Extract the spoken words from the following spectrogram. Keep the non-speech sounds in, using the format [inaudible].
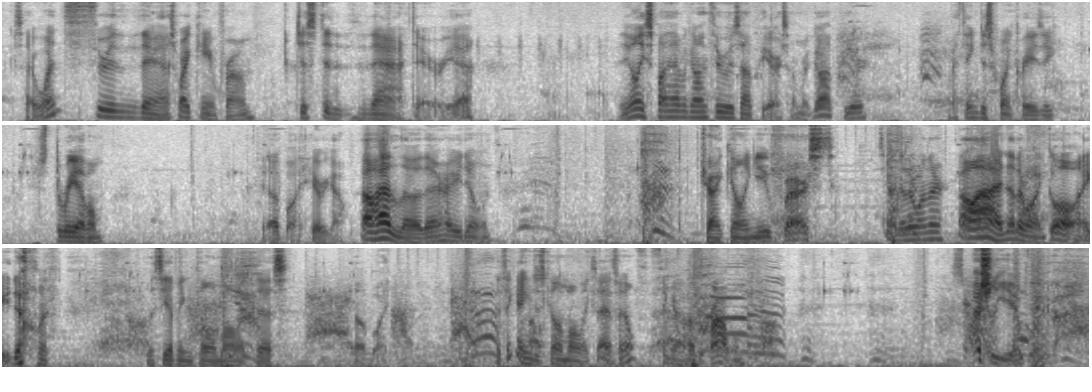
Because I went through there, that's where I came from. Just did that area. And the only spot I haven't gone through is up here. So I'm to go up here. My thing just went crazy. There's three of them. Oh boy, here we go. Oh, hello there, how you doing? Try killing you first. Is that another one there? Oh, ah, another one. Cool. How you [laughs] doing? Let's see if I can kill them all like this. Oh boy. I think I can just kill them all like this. I don't think I'll have a problem. Especially you.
